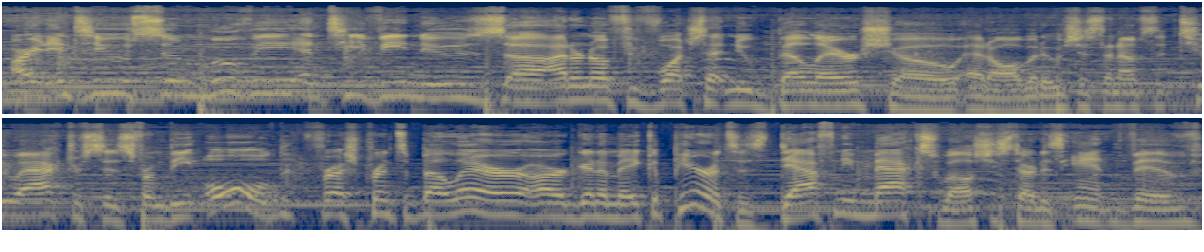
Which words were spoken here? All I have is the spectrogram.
All right, into some movie and TV news. Uh, I don't know if you've watched that new Bel Air show at all, but it was just announced that two actresses from the old Fresh Prince of Bel Air are going to make appearances. Daphne Maxwell, she starred as Aunt Viv,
